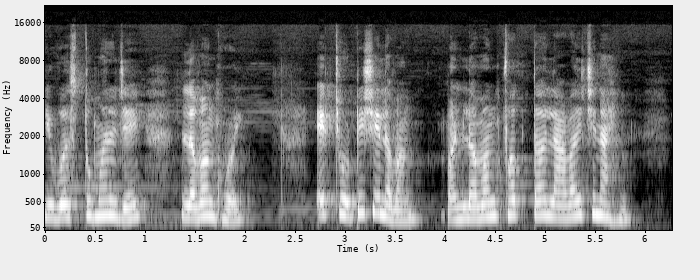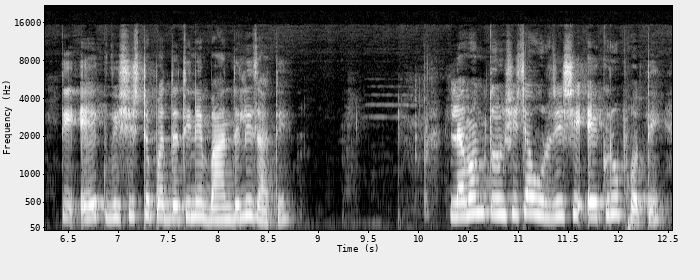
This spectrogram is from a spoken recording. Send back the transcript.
ही वस्तू म्हणजे लवंग होय. एक छोटीशी लवंग पण लवंग फक्त लावायची नाही. ती एक विशिष्ट पद्धतीने बांधली जाते. लवंग तुळशीच्या ऊर्जेशी एकरूप होते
